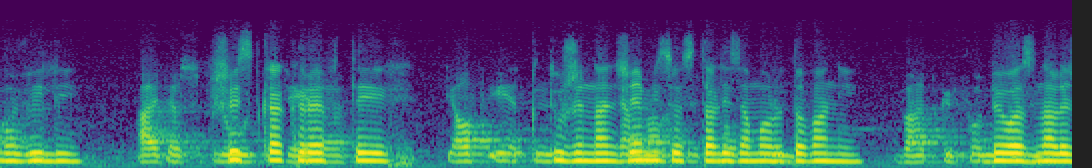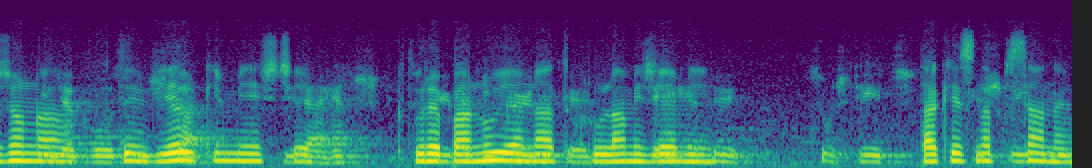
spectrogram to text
mówili. Wszystka krew tych, którzy na ziemi zostali zamordowani, była znaleziona w tym wielkim mieście, które panuje nad królami ziemi. Tak jest napisane.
